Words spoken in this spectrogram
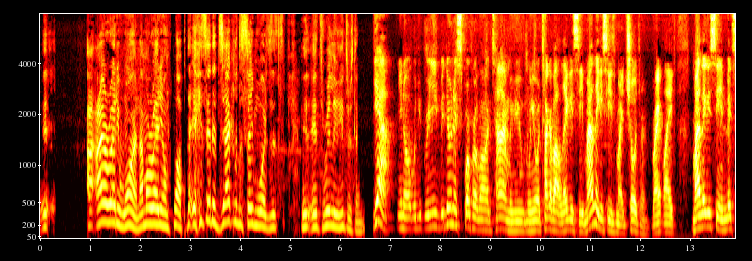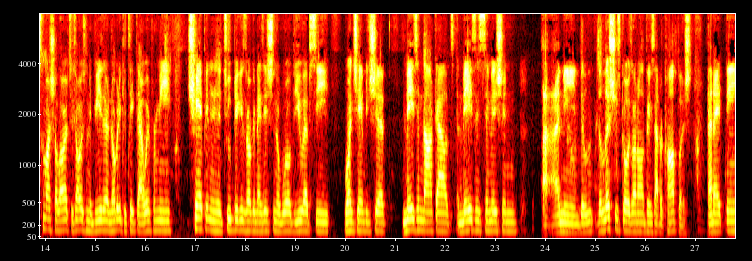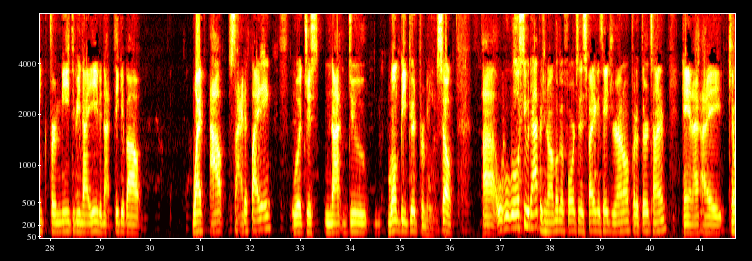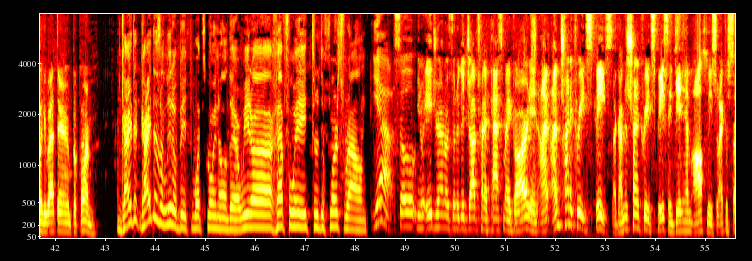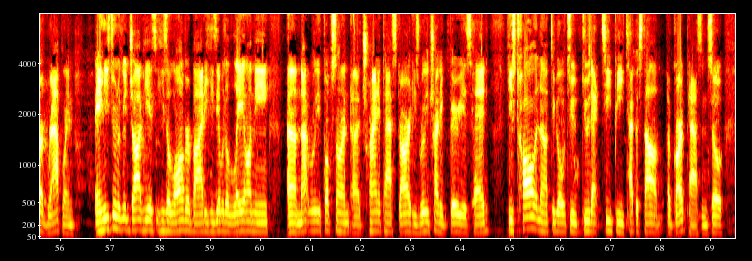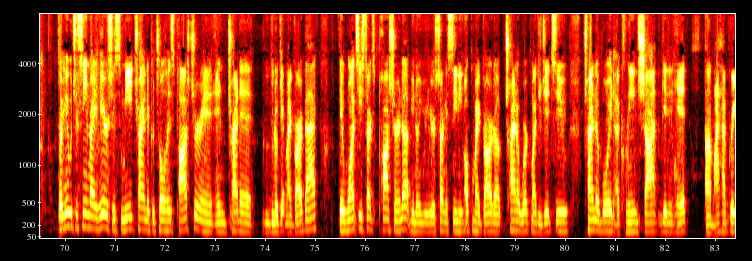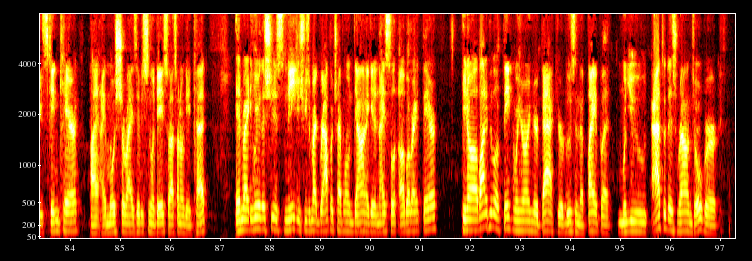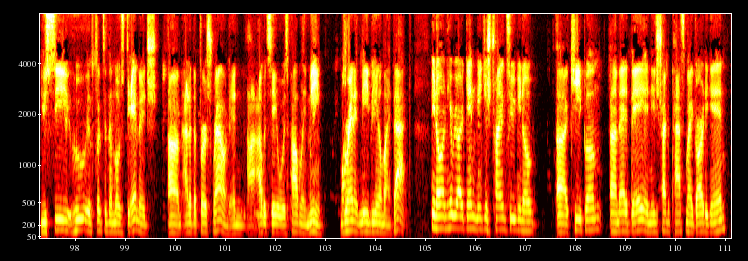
I, already won. I'm already on top. He said exactly the same words. It's it, it's really interesting. Yeah, you know, when, you, when you've been doing this sport for a long time, when you when you want to talk about legacy, my legacy is my children, right? Like my legacy in mixed martial arts is always going to be there. Nobody can take that away from me. Championing the two biggest organizations in the world, the UFC, one championship, amazing knockouts, amazing submission. I mean, the, the list just goes on all the things I've accomplished. And I think for me to be naive and not think about life outside of fighting would just not do, won't be good for me. So, uh, we'll see what happens. You know, I'm looking forward to this fight against Adriano for the third time, and I, I can't wait to go out there and perform. Guide, guide us a little bit what's going on there. We're uh, halfway through the first round. Yeah, so you know Adriano Adriano's doing a good job trying to pass my guard, and I, I'm trying to create space. Like I'm just trying to create space and get him off me so I can start grappling. And he's doing a good job. He has he's a longer body. He's able to lay on me. Um, not really focused on uh, trying to pass guard. He's really trying to bury his head. He's tall enough to be able to do that TP type of style of guard pass, and so for me, what you're seeing right here is just me trying to control his posture and, and try to, you know, get my guard back. Then once he starts posturing up, you know, you're, you're starting to see me open my guard up, trying to work my jujitsu, trying to avoid a clean shot getting hit. Um, I have great skin care. I, I moisturize every single day, so that's why I don't get cut. And right here, this is me just using my grapple trap home down. I get a nice little elbow right there. You know, a lot of people think when you're on your back, you're losing the fight, but when you, after this round's over, you see who inflicted the most damage um, out of the first round. And I would say it was probably me. Granted, me being on my back. You know, and here we are again, me just trying to, you know, uh, keep him um, at bay, and he's trying to pass my guard again.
